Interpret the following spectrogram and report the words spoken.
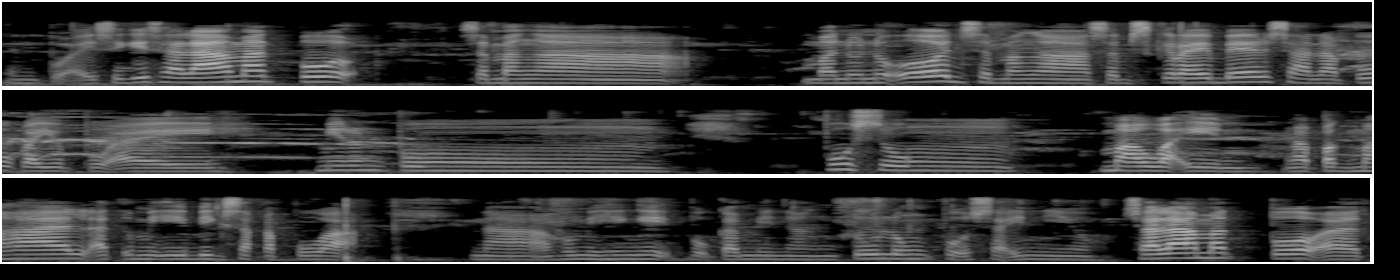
Yun po. Ay sige salamat po sa mga manunood sa mga subscriber. Sana po kayo po ay meron pong pusong maawain mapagmahal at umiibig sa kapwa na humihingi po kami ng tulong po sa inyo. Salamat po at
